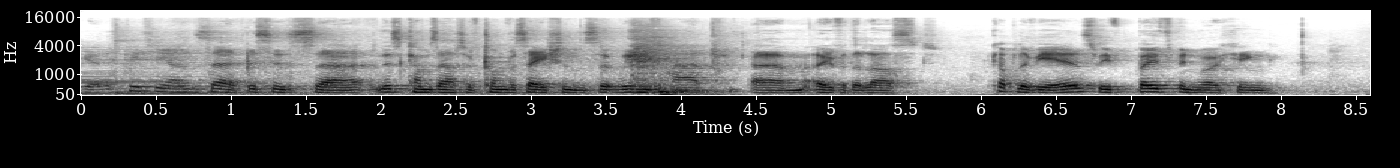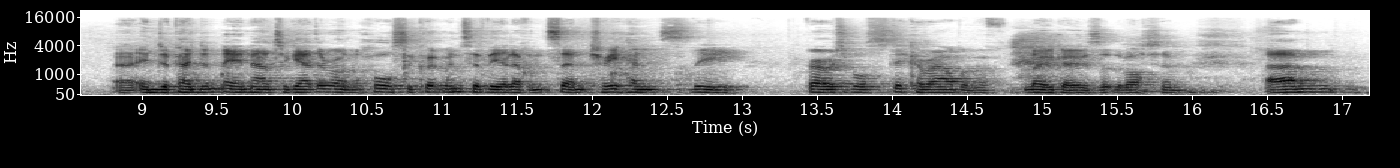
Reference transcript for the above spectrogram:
go. As Pieterjan said, this is uh, this comes out of conversations that we've had um, over the last couple of years. We've both been working uh, independently and now together on horse equipment of the 11th century, hence the veritable sticker album of logos at the bottom. Um,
